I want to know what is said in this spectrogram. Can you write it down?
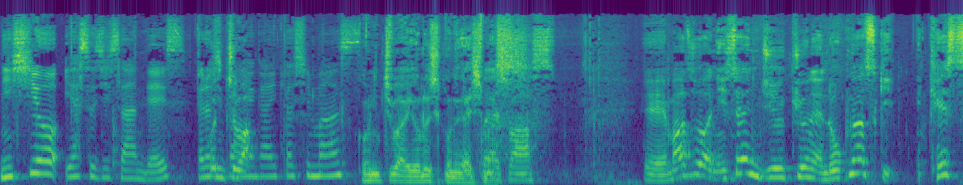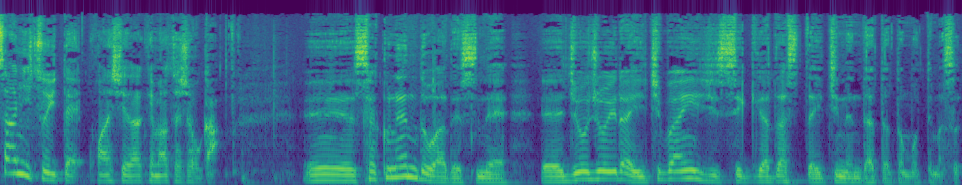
西尾康二さんです。よろしくお願いいたします。こんにちは。よろしくお願いします。お願いします。えー、まずは2019年6月期、決算についてお話しいただけますでしょうか。えー、昨年度はですね、えー、上場以来一番いい実績が出せた1年だったと思っています。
